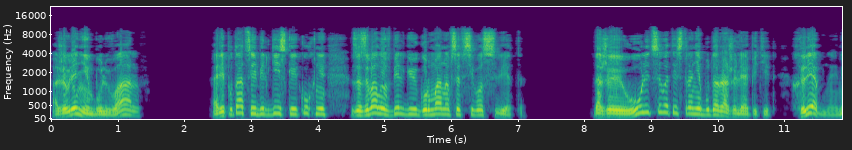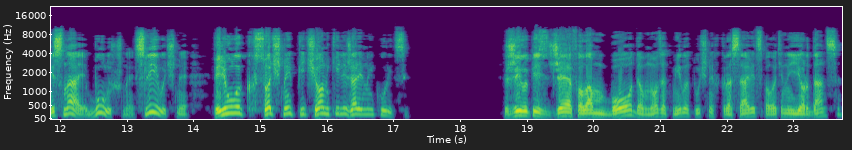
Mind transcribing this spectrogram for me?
оживлением бульваров, а репутация бельгийской кухни зазывала в Бельгию гурманов со всего света. Даже улицы в этой стране будоражили аппетит. Хлебная, мясная, булочная, сливочная, переулок сочной печенки или жареной курицы. Живопись Джеффа Ламбо давно затмила тучных красавиц полотен Йорданса,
